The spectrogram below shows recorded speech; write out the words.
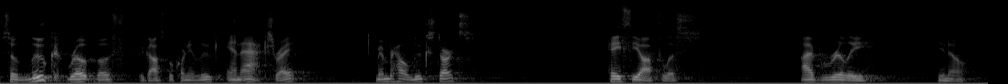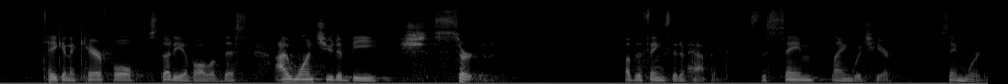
so Luke wrote both the Gospel according to Luke and Acts, right? Remember how Luke starts? Hey, Theophilus, I've really, you know, taken a careful study of all of this. I want you to be sh- certain of the things that have happened. It's the same language here, same wording.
